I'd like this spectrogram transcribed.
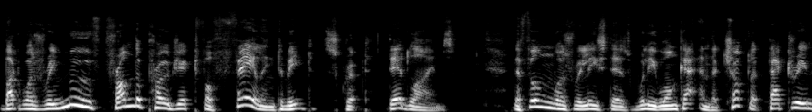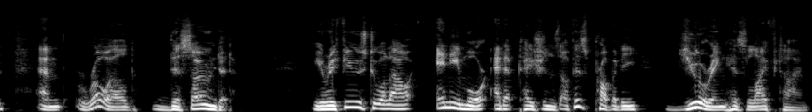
but was removed from the project for failing to meet script deadlines. The film was released as Willy Wonka and the Chocolate Factory, and Roald disowned it. He refused to allow any more adaptations of his property during his lifetime.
